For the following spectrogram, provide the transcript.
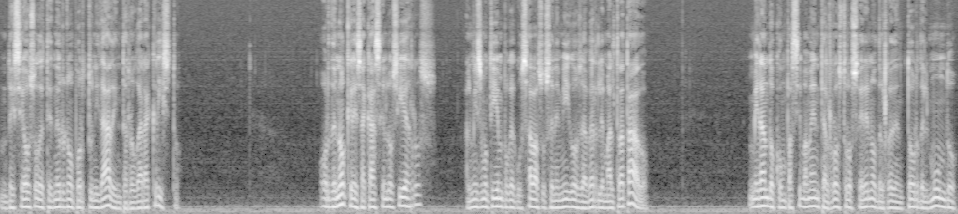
deseoso de tener una oportunidad de interrogar a Cristo. Ordenó que le sacasen los hierros al mismo tiempo que acusaba a sus enemigos de haberle maltratado. Mirando compasivamente al rostro sereno del Redentor del mundo,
